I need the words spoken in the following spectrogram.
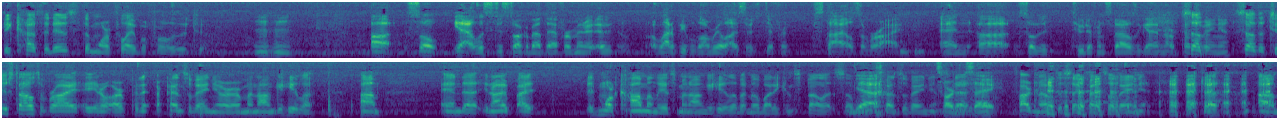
because it is the more flavorful of the two. Uh, so yeah, let's just talk about that for a minute. Uh, A lot of people don't realize there's different styles of rye, and uh, so the two different styles again are So the, Pennsylvania. so the two styles of rye, you know, are, Pen- are Pennsylvania or Monongahela, um, and uh, you know, I, I it, more commonly it's Monongahela, but nobody can spell it, so Yeah. Pennsylvania. It's hard to say. It's hard enough to say Pennsylvania, but, uh, um,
